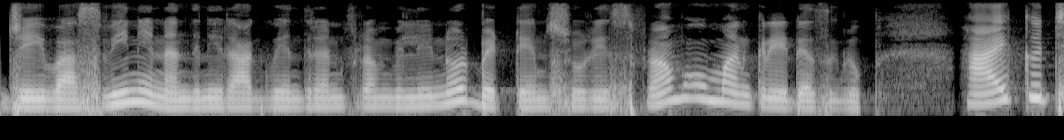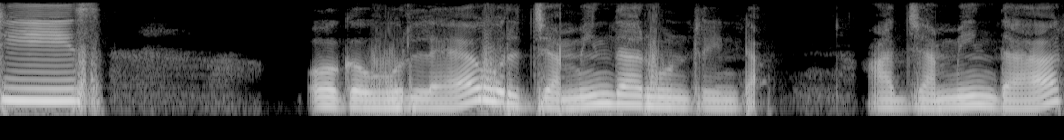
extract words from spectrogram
జైవాస్వి నేను Nandini Raghavendran from Villianur bedtime stories from women creators group hi குட்டீஸ் ఒక ఊర్లో ఒక జమీందారు ఉండ్రింట. ఆ జమీందార్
